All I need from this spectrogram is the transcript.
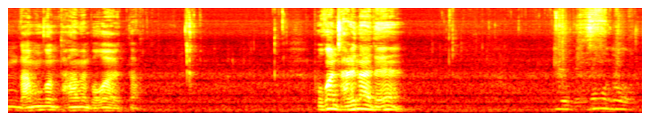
음, 남은 건 다음에 먹어야겠다. 보관 잘 해놔야 돼. 근데 냉장고 넣어놓을게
